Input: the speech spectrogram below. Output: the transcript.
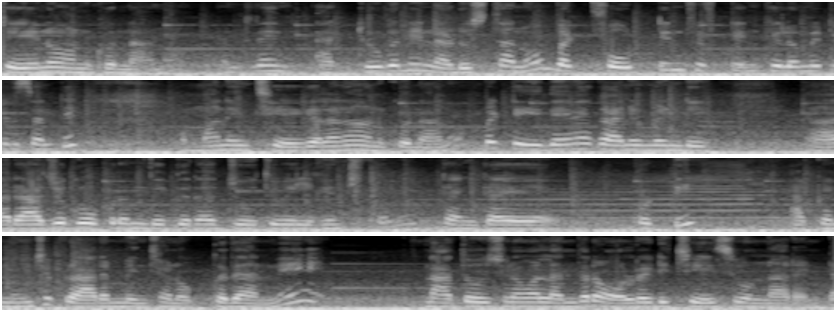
చేయను అనుకున్నాను. నేను యాక్టివ్గా నేను నడుస్తాను బట్ ఫోర్టీన్ ఫిఫ్టీన్ కిలోమీటర్స్ అంటే అమ్మ నేను చేయగలను అనుకున్నాను. బట్ ఏదైనా కానివ్వండి రాజగోపురం దగ్గర జ్యోతి వెలిగించుకొని టెంకాయ కొట్టి అక్కడి నుంచి ప్రారంభించాను ఒక్కదాన్ని. నాతో వచ్చిన వాళ్ళందరూ ఆల్రెడీ చేసి ఉన్నారంట.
